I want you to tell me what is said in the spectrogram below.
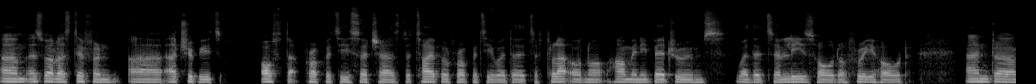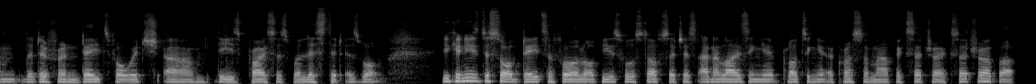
um, as well as different uh, attributes of that property, such as the type of property, whether it's a flat or not, how many bedrooms, whether it's a leasehold or freehold, and um, the different dates for which um, these prices were listed as well. You can use this sort of data for a lot of useful stuff, such as analyzing it, plotting it across a map, etc, etc. But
